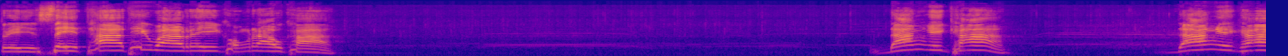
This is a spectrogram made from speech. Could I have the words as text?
ตรีสิทธาธิวารีของเราค่ะ ดังอีกค่ะ ดังอีกค่ะ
